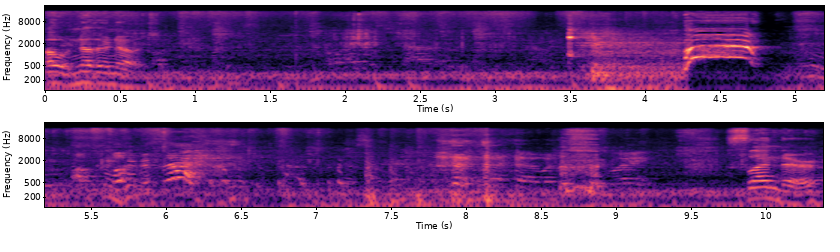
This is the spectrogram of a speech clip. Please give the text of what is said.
You're nasty, dude. Oh, another note. Oh, fuck was that? what is he playing? Slender,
